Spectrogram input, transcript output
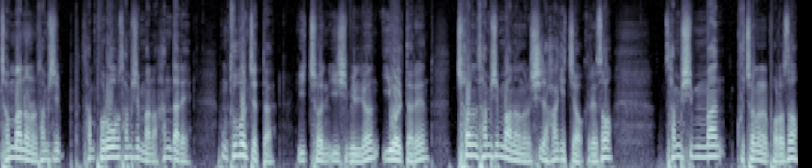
천만 원으로 30, 3% 30만 원 한 달에. 그럼 두 번째 달 2021년 2월 달엔 1,030만 원으로 시작하겠죠. 그래서 30만 9천 원을 벌어서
